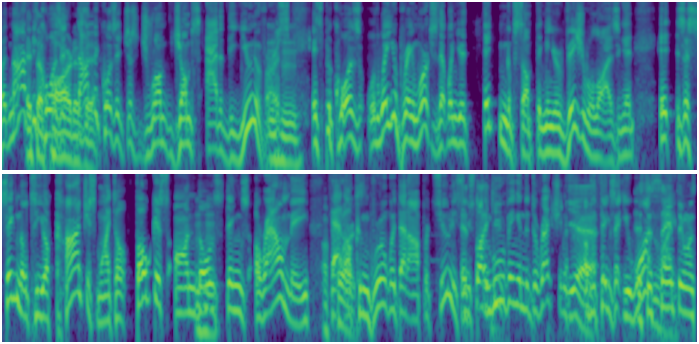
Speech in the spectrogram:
but not It's because it, not it. because it just drum, jumps out of the universe. Mm-hmm. It's because well, the way your brain works is that when you're thinking of something and you're visualizing it, it is a signal to your conscious mind to focus on those things around me Mm-hmm. Of that are congruent with that opportunity. So you start like you- moving in the direction yeah, of the things that you want. It's the same life. thing when,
